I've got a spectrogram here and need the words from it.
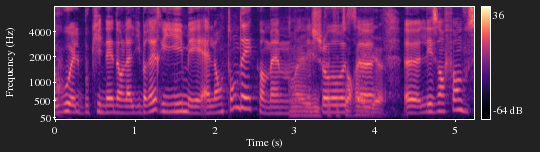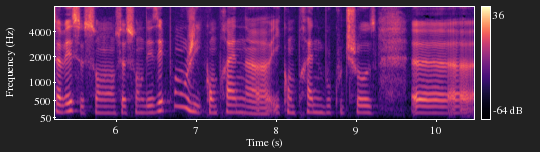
où elle bouquinait dans la librairie, mais elle entendait quand même des choses. Euh, les enfants, vous savez, ce sont, ce sont des éponges, ils comprennent, euh, ils comprennent beaucoup de choses. Euh,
